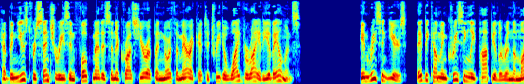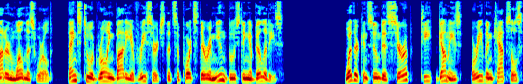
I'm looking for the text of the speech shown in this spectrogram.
have been used for centuries in folk medicine across Europe and North America to treat a wide variety of ailments. In recent years, they've become increasingly popular in the modern wellness world, thanks to a growing body of research that supports their immune boosting abilities. Whether consumed as syrup, tea, gummies, or even capsules,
